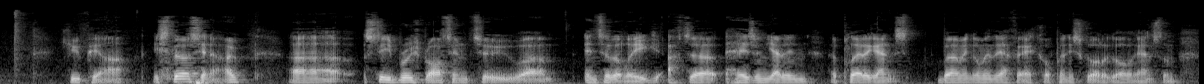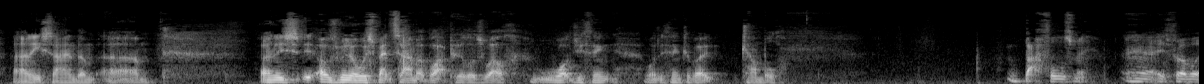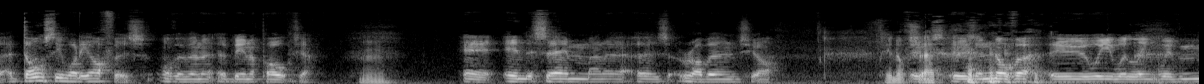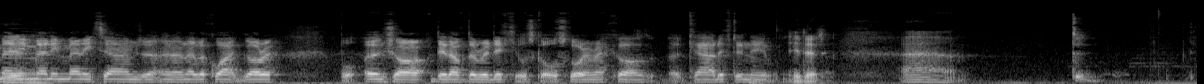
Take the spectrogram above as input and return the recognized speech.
QPR. He's 30 now. Uh, Steve Bruce brought him to um, into the league after Hazen Yedin had played against Birmingham in the FA Cup and he scored a goal against them and he signed them. Um, and he's, as we know, we spent time at Blackpool as well. What do you think? What do you think about Campbell? Baffles me. Yeah, it's probably. I don't see what he offers other than a, being a poacher. Mm. In the same manner as Rob Earnshaw. Enough who's, who's another who we were linked with many, yeah. many, many times, and I never quite got it. But Earnshaw did have the ridiculous goal scoring record at Cardiff, didn't he? He did. Um, to,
